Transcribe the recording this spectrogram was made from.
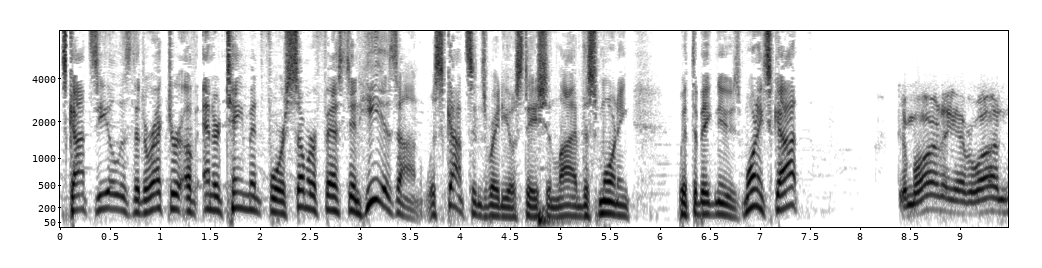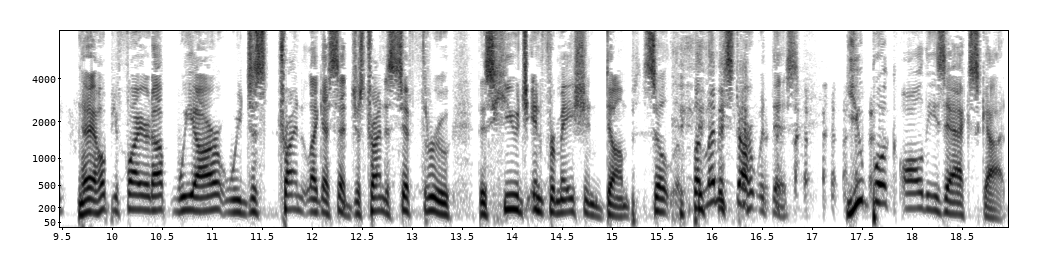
Scott Ziel is the director of entertainment for Summerfest, and he is on Wisconsin's radio station live this morning with the big news. Morning, Scott. Good morning, everyone. Hey, I hope you're fired up. We are. We just trying to, like I said, just trying to sift through this huge information dump. So, but let me start with this. You book all these acts, Scott.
